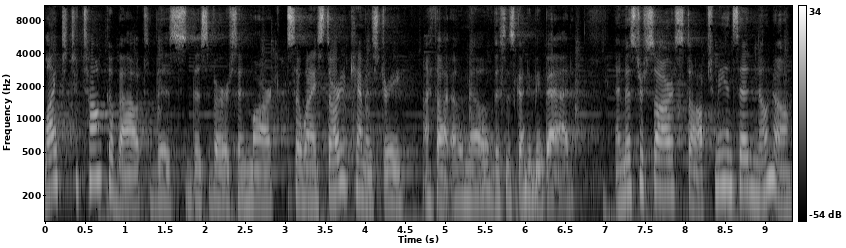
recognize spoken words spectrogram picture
liked to talk about this, this verse in Mark. So when I started chemistry, I thought, oh no, this is going to be bad. And Mr. Sarr stopped me and said, No, no,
